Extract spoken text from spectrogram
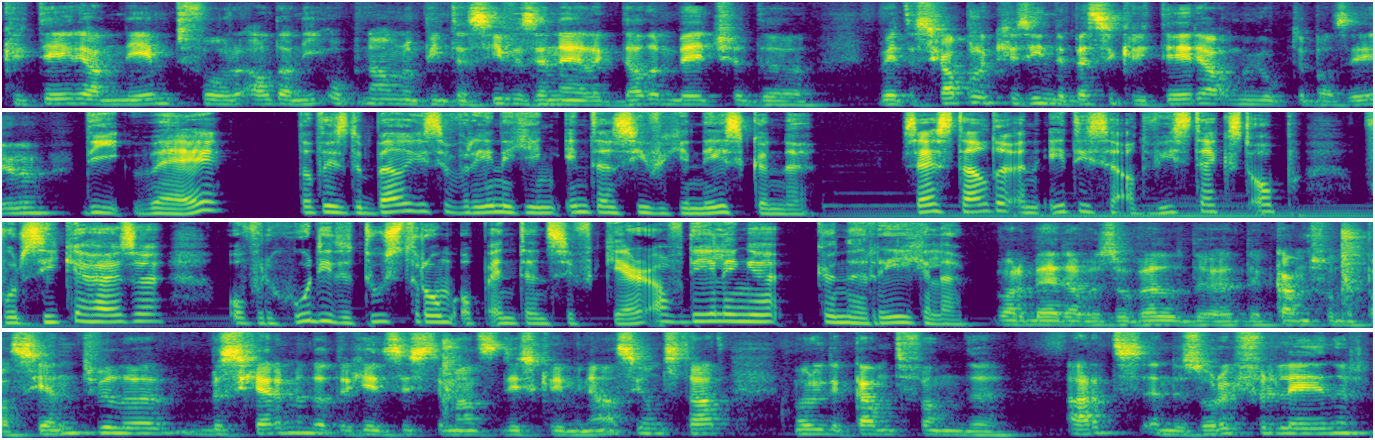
criteria neemt voor al dan niet opname op intensieve, zijn eigenlijk dat een beetje de, wetenschappelijk gezien de beste criteria om u op te baseren. Die wij, dat is de Belgische Vereniging Intensieve Geneeskunde. Zij stelde een ethische adviestekst op voor ziekenhuizen over hoe die de toestroom op intensive care afdelingen kunnen regelen. Waarbij dat we zowel de, de kant van de patiënt willen beschermen, dat er geen systematische discriminatie ontstaat, maar ook de kant van de arts en de zorgverlener,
